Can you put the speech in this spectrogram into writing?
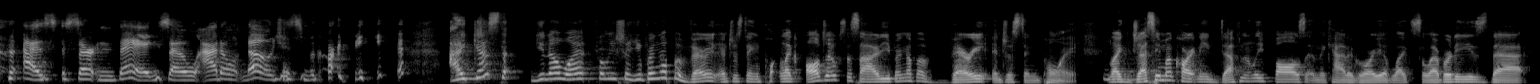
as a certain thing so i don't know jesse mccartney I guess that you know what, Felicia, you bring up a very interesting point. Like all jokes aside, you bring up a very interesting point. Like Mhm. Jesse McCartney definitely falls in the category of like celebrities that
